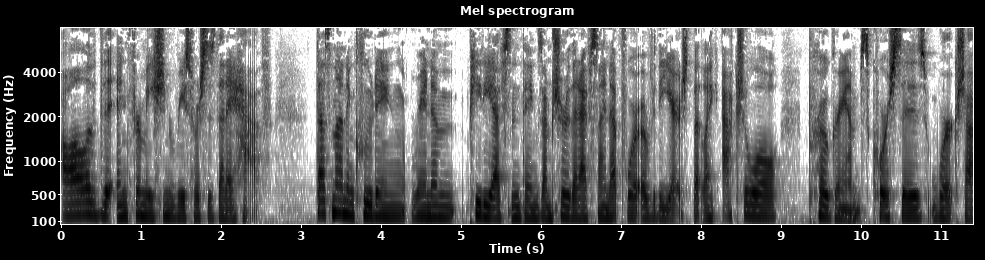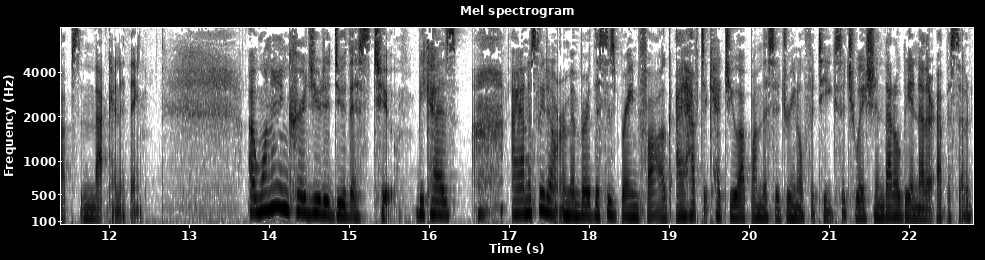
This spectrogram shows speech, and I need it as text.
all of the information resources that I have. That's not including random PDFs and things I'm sure that I've signed up for over the years, but like actual programs, courses, workshops, and that kind of thing. I want to encourage you to do this too, because I honestly don't remember. This is brain fog. I have to catch you up on this adrenal fatigue situation. That'll be another episode.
